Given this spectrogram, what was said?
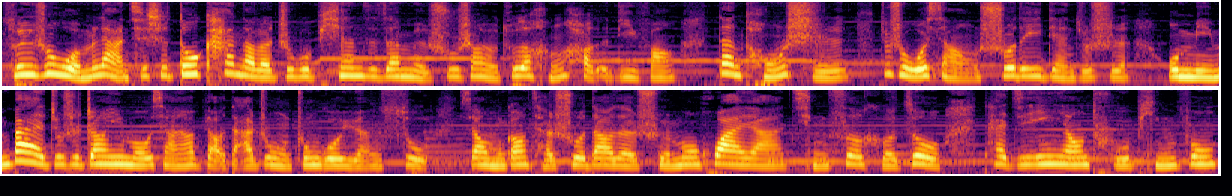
所以说，我们俩其实都看到了这部片子在美术上有做的很好的地方，但同时，就是我想说的一点，就是我明白，就是张艺谋想要表达这种中国元素，像我们刚才说到的水墨画呀、琴瑟合奏、太极阴阳图、屏风，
